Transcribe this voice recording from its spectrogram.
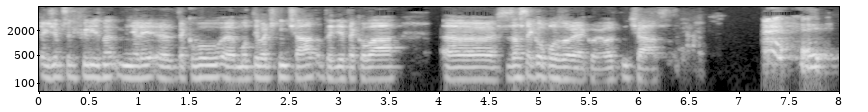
Takže před chvílí jsme měli uh, takovou uh, motivační část a teď je taková uh, zase jako pozor, jako jo, část. Hej.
